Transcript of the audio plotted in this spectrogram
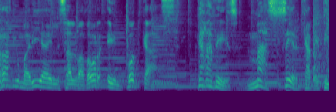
Radio María El Salvador en podcast, cada vez más cerca de ti.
